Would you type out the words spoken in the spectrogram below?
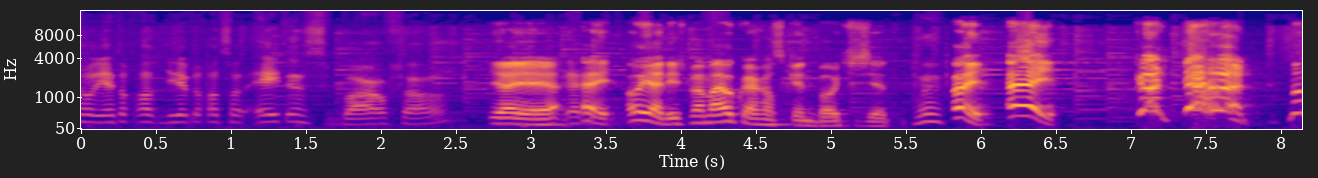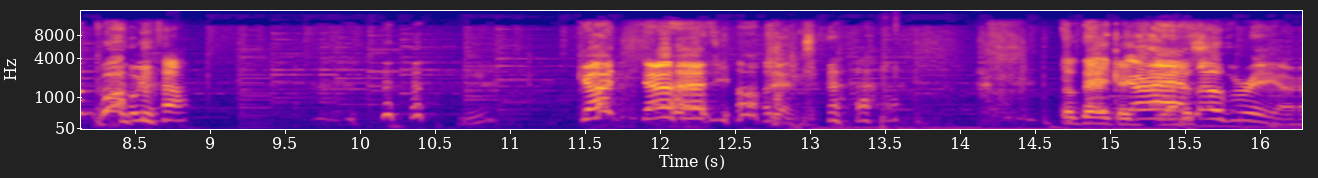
toch, je, hebt toch, al- je hebt toch altijd zo'n etensbar of zo? Ja, ja, ja. Ja, Hey, oh ja, die is bij mij ook weg als ik in het bootje zit. Huh? Hey, hey! God damn it! Mijn boot! Ja. God damn it! Dat deed ik your ass over here!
